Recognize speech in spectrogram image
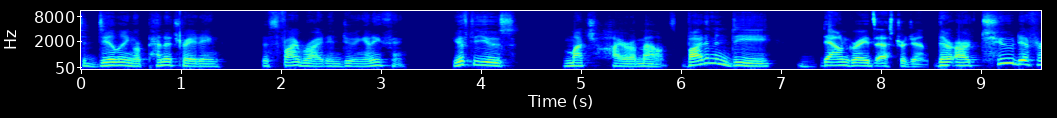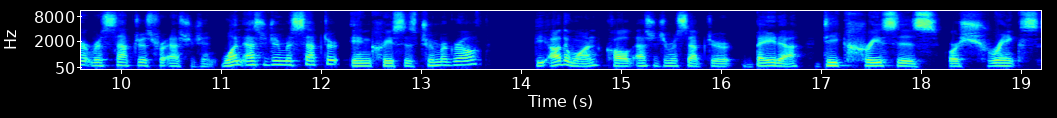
to dealing or penetrating this fibroid in doing anything. You have to use much higher amounts. Vitamin D downgrades estrogen. There are two different receptors for estrogen. One estrogen receptor increases tumor growth. The other one, called estrogen receptor beta, decreases or shrinks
